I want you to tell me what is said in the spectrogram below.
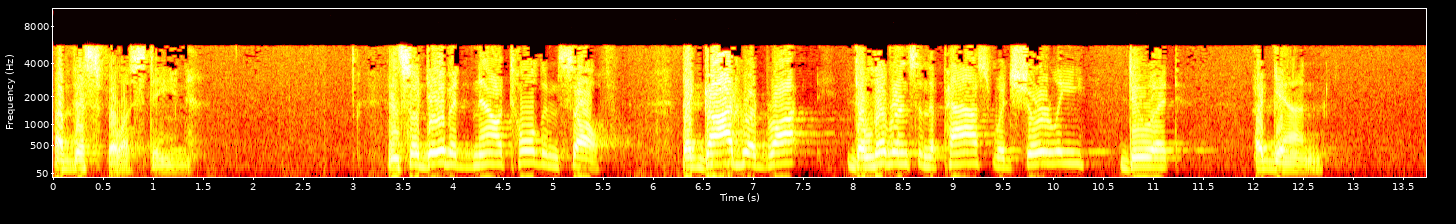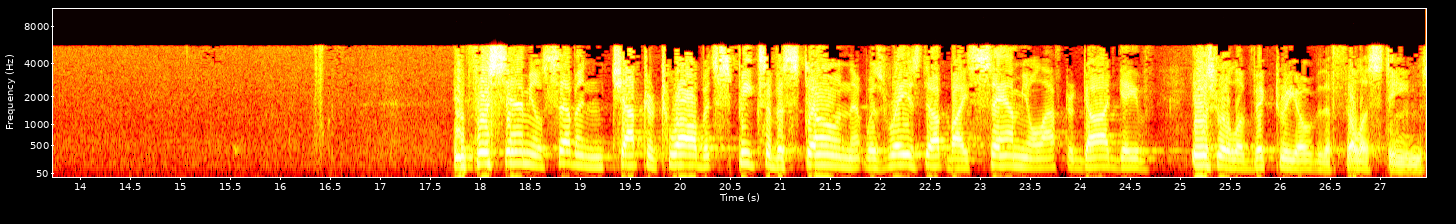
of this Philistine. And so David now told himself that God who had brought deliverance in the past would surely do it again. In 1 Samuel 7, chapter 12, it speaks of a stone that was raised up by Samuel after God gave Israel a victory over the Philistines.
